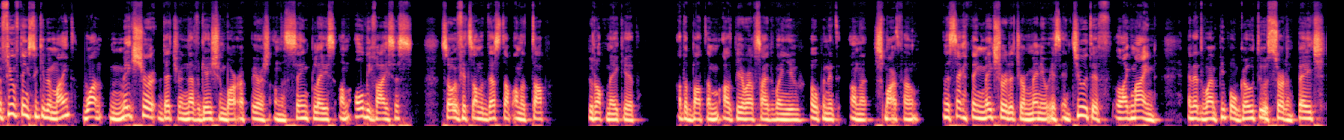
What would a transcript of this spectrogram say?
A few things to keep in mind. One, make sure that your navigation bar appears on the same place on all devices. So if it's on the desktop on the top, do not make it at the bottom of your website when you open it on a smartphone. And the second thing, make sure that your menu is intuitive like mine and that when people go to a certain page,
